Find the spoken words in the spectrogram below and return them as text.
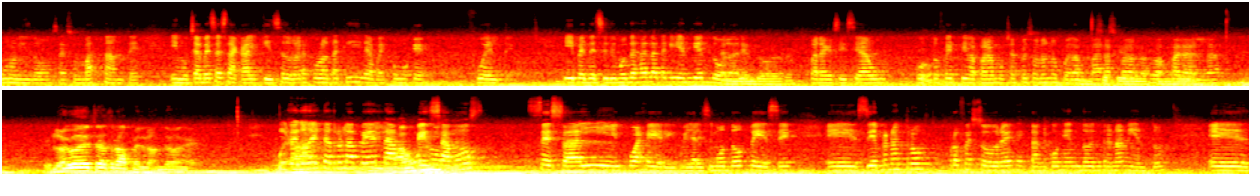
uno ni dos, o sea, son bastantes. Y muchas veces sacar 15 dólares por una taquilla, pues como que fuerte. Y pues decidimos dejar la taquilla en 10 dólares. 10 dólares. Para que si sea un costo festivo para muchas personas no puedan para, a la puedan familia. pagarla. Luego del Teatro La Perla, ¿dónde van a ir? Luego del Teatro La Perla Aún no. pensamos cesar Cuajeri, pues ya lo hicimos dos veces. Eh, siempre nuestros profesores están cogiendo entrenamiento. Eh,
